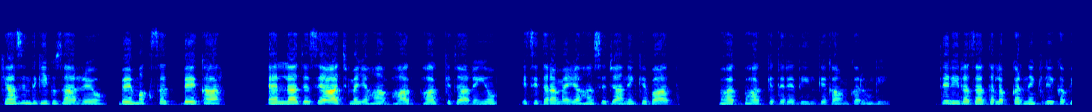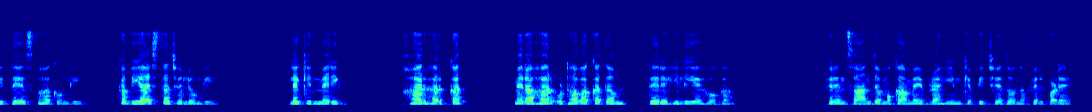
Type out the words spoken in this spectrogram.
کیا زندگی گزار رہے ہو؟ بے مقصد، بے کار۔ اے اللہ، جیسے آج میں یہاں بھاگ بھاگ کے جا رہی ہوں، اسی طرح میں یہاں سے جانے کے بعد بھاگ بھاگ کے تیرے دین کے کام کروں گی۔ تیری رضا طلب کرنے کے لیے کبھی تیز بھاگوں گی، کبھی آہستہ چلوں گی۔ لیکن میری ہر حرکت، میرا ہر اٹھا ہوا قدم تیرے ہی لیے ہوگا۔ پھر انسان جب مقام ابراہیم کے پیچھے دو نفل پڑے،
